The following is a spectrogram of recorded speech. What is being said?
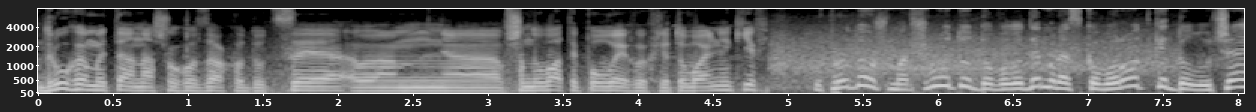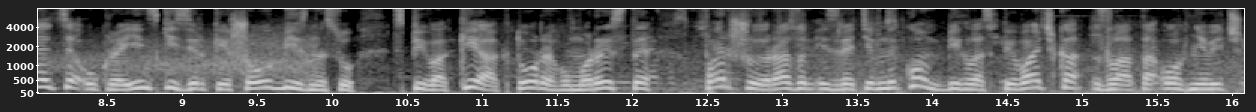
Друга мета нашого заходу це ем, вшанувати полеглих рятувальників. Упродовж маршруту до Володимира Сковородки долучаються українські зірки шоу-бізнесу, співаки, актори, гумористи. Першою разом із рятівником бігла співачка Злата Огнєвіч.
